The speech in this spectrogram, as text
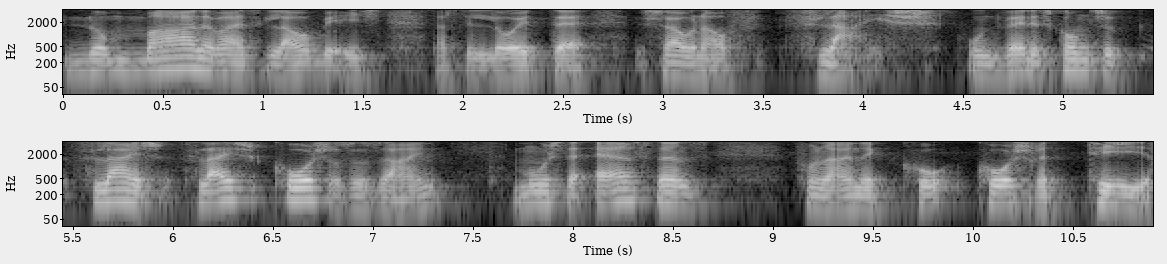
Normalerweise glaube ich, dass die Leute schauen auf Fleisch. Und wenn es kommt zu Fleisch, Fleisch koscher zu sein, muss er erstens von einem ko koscheren Tier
